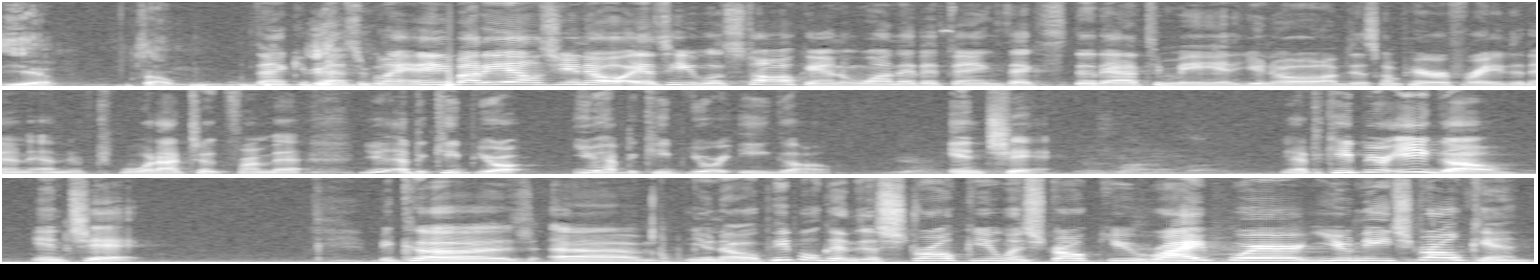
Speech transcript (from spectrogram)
yeah. So Thank you, Pastor Bland. Anybody else, you know, as he was talking, one of the things that stood out to me, and you know, I'm just gonna paraphrase it and, and what I took from that, you have to keep your you have to keep your ego in check. You have to keep your ego in check. Because um, you know, people can just stroke you and stroke you right where you need stroking.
